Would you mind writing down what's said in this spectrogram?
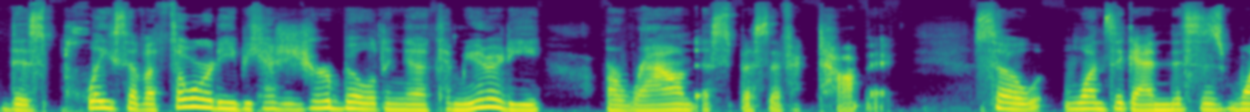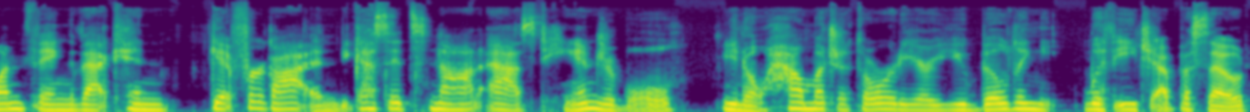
this place of authority because you're building a community around a specific topic. So, once again, this is one thing that can get forgotten because it's not as tangible. You know, how much authority are you building with each episode?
